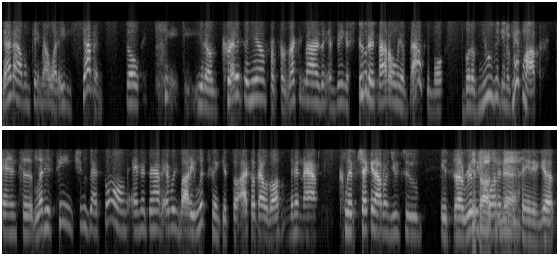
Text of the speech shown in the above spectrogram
that album came out what '87. So he, you know, credit to him for for recognizing and being a student not only of basketball but of music and of hip hop, and to let his team choose that song and then to have everybody lip sync it. So I thought that was awesome. Minute and a half clip. Check it out on YouTube. It's uh, really it's fun and yeah. entertaining. Yep.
